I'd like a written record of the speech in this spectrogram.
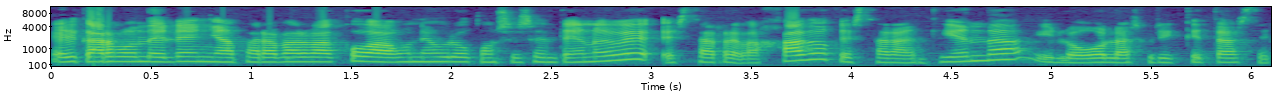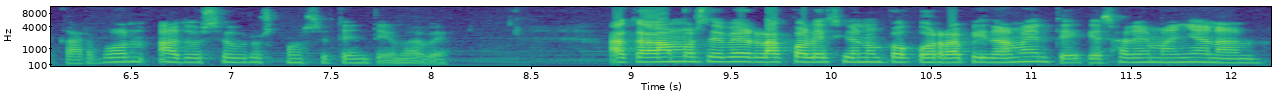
El carbón de leña para barbacoa 1,69€ está rebajado, que estará en tienda, y luego las briquetas de carbón a 2,79€. Acabamos de ver la colección un poco rápidamente que sale mañana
